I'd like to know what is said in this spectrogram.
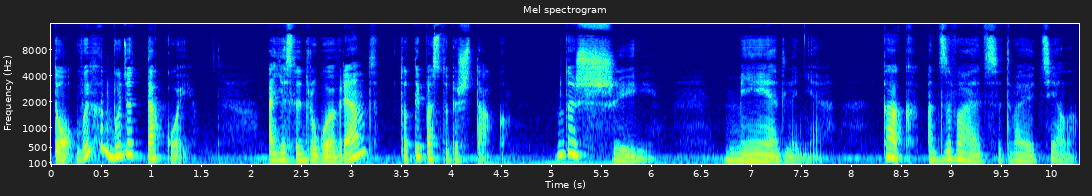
то выход будет такой – а если другой вариант, то ты поступишь так. Дыши медленнее. Как отзывается твое тело?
